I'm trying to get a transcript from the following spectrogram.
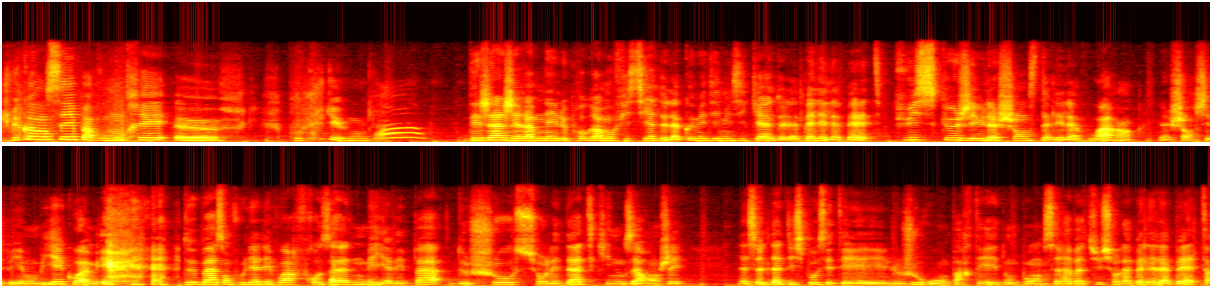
Je vais commencer par vous montrer... Euh... Déjà, j'ai ramené le programme officiel de la comédie musicale de La Belle et la Bête, puisque j'ai eu la chance d'aller la voir. La chance, j'ai payé mon billet quoi, mais... de base, on voulait aller voir Frozen, mais il n'y avait pas de show sur les dates qui nous arrangeaient. La seule date dispo c'était le jour où on partait, donc bon on s'est rabattu sur La Belle et la Bête.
